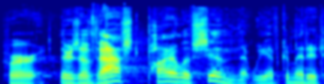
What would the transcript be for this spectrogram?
for there's a vast pile of sin that we have committed.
